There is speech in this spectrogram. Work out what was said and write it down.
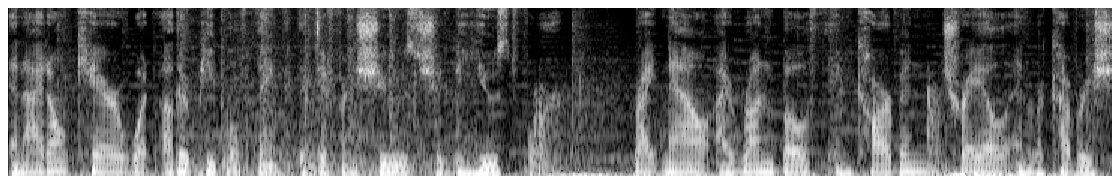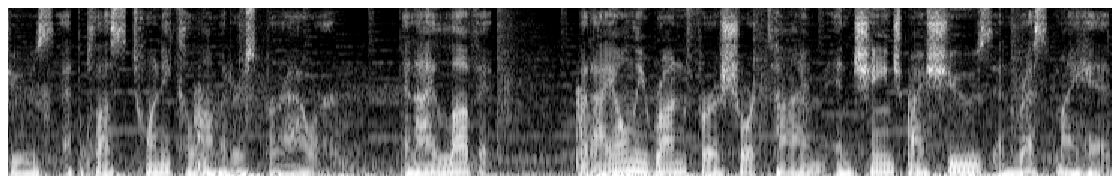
And I don't care what other people think the different shoes should be used for. Right now, I run both in carbon, trail, and recovery shoes at plus 20 kilometers per hour. And I love it. But I only run for a short time and change my shoes and rest my head.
